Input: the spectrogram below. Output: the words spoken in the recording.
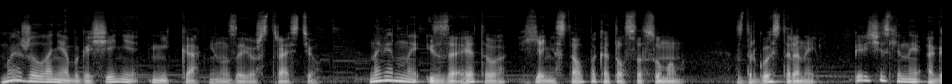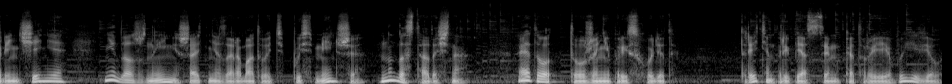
Мое желание обогащения никак не назовешь страстью. Наверное, из-за этого я не стал пока толстосумом. С другой стороны, перечисленные ограничения не должны мешать мне зарабатывать пусть меньше, но достаточно. Этого тоже не происходит. Третьим препятствием, которое я выявил,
